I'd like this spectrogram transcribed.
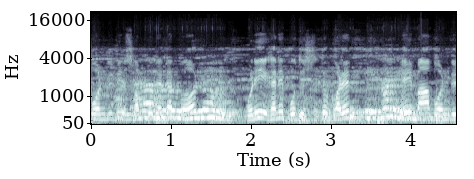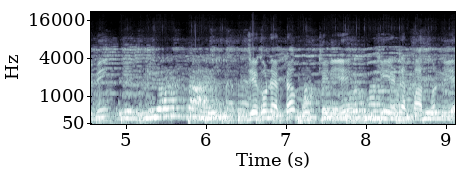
বনবিবির স্বপ্ন দেখার পর উনি এখানে প্রতিষ্ঠিত করেন। এই মা বনবিবি যে কোনো একটা মূর্তি নিয়ে কি একটা পাথর নিয়ে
